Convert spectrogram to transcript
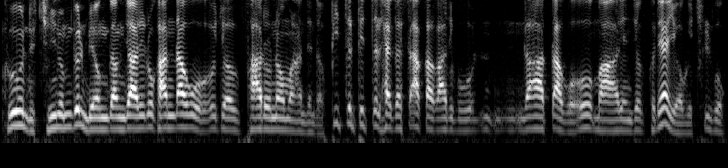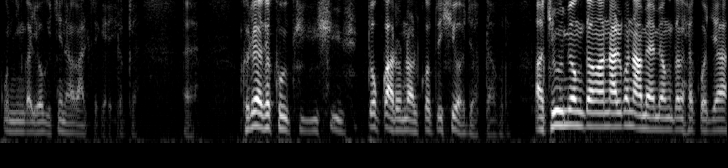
그 지놈들 명당 자리로 간다고 저 바로 넘으면 안 된다고. 삐뚤삐뚤하게 깎아가지고 나왔다고 어, 말이 이제 그래 여기 칠곡군인가 여기 지나갈 적에 이렇게. 예. 그래서 그 기- 시- 똑바로 날 것도 씌워졌다 그래. 아, 저 명당 안 알고 남의 명당 했고자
